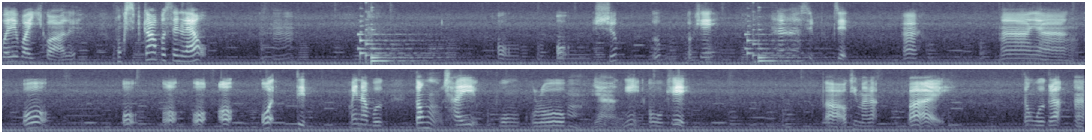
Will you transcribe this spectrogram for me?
ไปได้ไวกว่าเลยหกสิบเก้าเปอร์เซ็นต์แล้วโอ้โอ้ชึบอึ๊บโอเคห้าสิบเจ็ดอะ มาอย่าง โอ้โอ้โอ้โอ้โอ้โอ้ติด ไม่น่าเบิกต้องใช้วงกลมอย่างนี้ โอเค อ่า โอเค มาละ ไป ต้องเวิร์กและอะ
